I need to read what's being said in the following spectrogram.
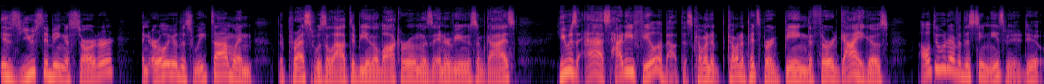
is used to being a starter. And earlier this week, Tom, when the press was allowed to be in the locker room, was interviewing some guys, he was asked, "How do you feel about this coming to coming to Pittsburgh, being the third guy?" He goes, "I'll do whatever this team needs me to do.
